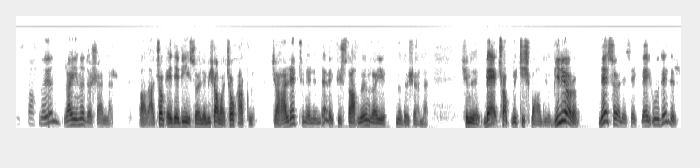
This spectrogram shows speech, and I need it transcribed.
küstahlığın rayını döşerler. Valla çok edebi söylemiş ama çok haklı. Cehalet tünelinde ve küstahlığın rayını döşerler. Şimdi ve çok müthiş bağlıyor. Biliyorum ne söylesek beyhudedir.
